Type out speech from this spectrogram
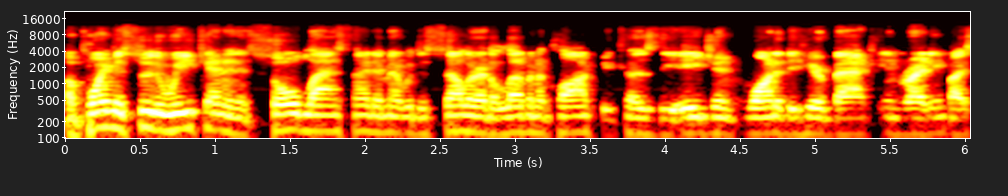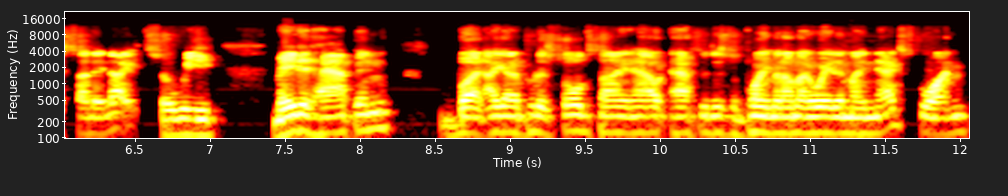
appointments through the weekend, and it sold last night. I met with the seller at 11 o'clock because the agent wanted to hear back in writing by Sunday night. So we made it happen, but I got to put a sold sign out after this appointment on my way to my next one.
